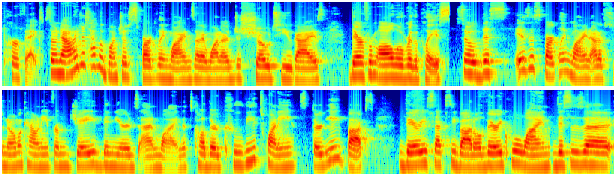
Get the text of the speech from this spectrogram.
perfect. So now I just have a bunch of sparkling wines that I wanna just show to you guys. They're from all over the place. So this is a sparkling wine out of Sonoma County from J Vineyards and Wine. It's called their Cuvée 20. It's 38 bucks. Very sexy bottle, very cool wine. This is a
